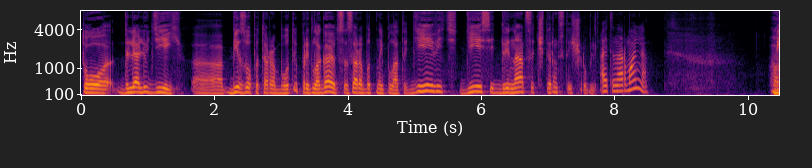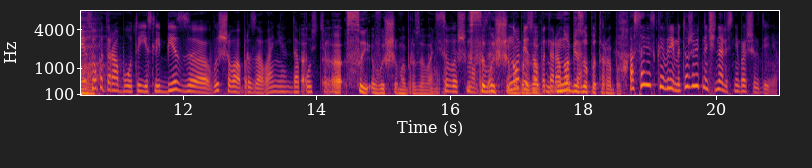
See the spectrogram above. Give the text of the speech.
то для людей э, без опыта работы предлагаются заработные платы 9, 10, 12, 14 тысяч рублей. А это нормально? Без опыта работы, если без э, высшего образования, допустим. Э, э, с высшим образованием. С высшим С высшим Но образов... без опыта работы. Но без опыта работы. А в советское время тоже ведь начинали с небольших денег.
